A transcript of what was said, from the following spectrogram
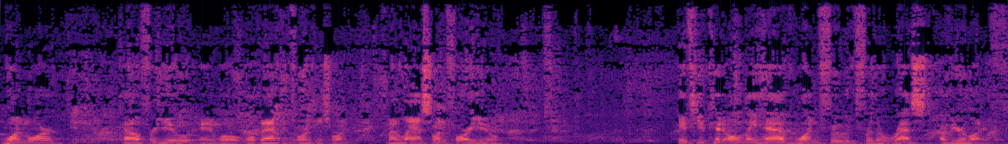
One more, Kyle, for you, and we'll we'll back and forth this one. My last one for you. If you could only have one food for the rest of your life,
